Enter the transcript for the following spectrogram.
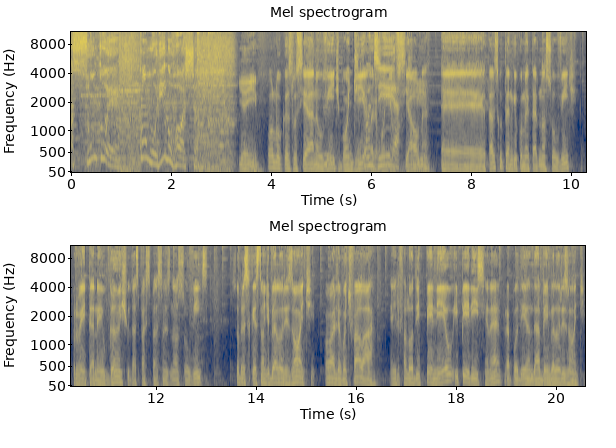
assunto é com Murilo Rocha. E aí? Ô Lucas, Luciana, ouvinte, bom dia. Bom Agora dia. bom dia oficial, né? É, eu estava escutando aqui o comentário do nosso ouvinte, aproveitando aí o gancho das participações dos nossos ouvintes, sobre essa questão de Belo Horizonte. Olha, eu vou te falar. Ele falou de pneu e perícia, né? Para poder andar bem em Belo Horizonte.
